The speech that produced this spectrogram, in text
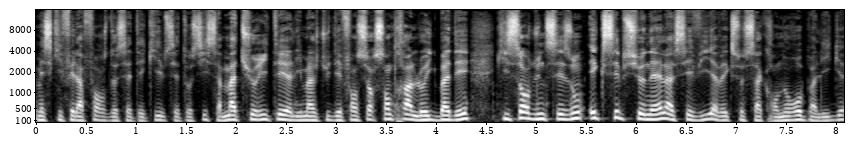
Mais ce qui fait la force de cette équipe, c'est aussi sa maturité à l'image du défenseur central Loïc Badet qui sort d'une saison exceptionnelle à Séville avec ce sacre en Europa League.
